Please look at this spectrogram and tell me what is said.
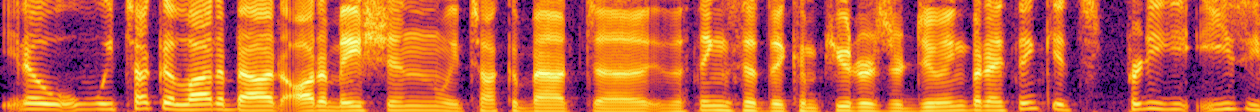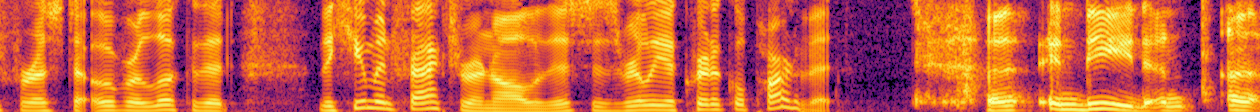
you know, we talk a lot about automation, we talk about uh, the things that the computers are doing, but I think it's pretty easy for us to overlook that the human factor in all of this is really a critical part of it. Uh, indeed, and uh,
